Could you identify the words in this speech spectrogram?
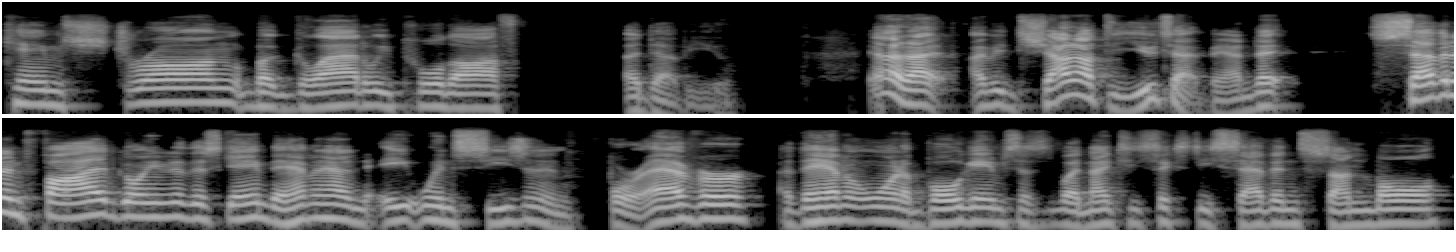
came strong, but glad we pulled off a W. Yeah, I, I mean, shout out to UTEP, man. They, seven and five going into this game. They haven't had an eight win season in forever. They haven't won a bowl game since what 1967 Sun Bowl.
